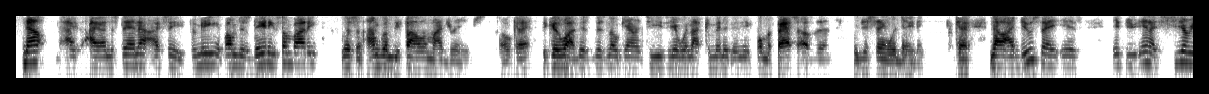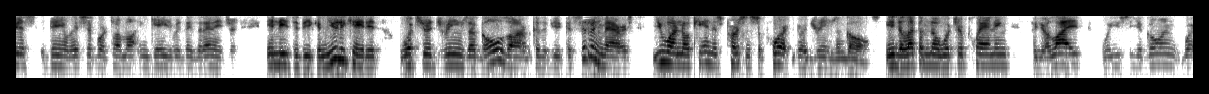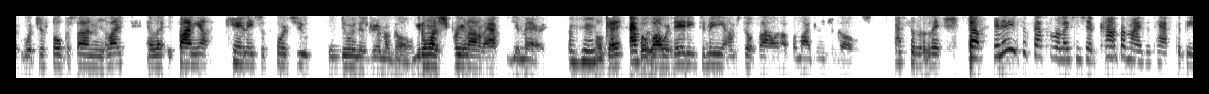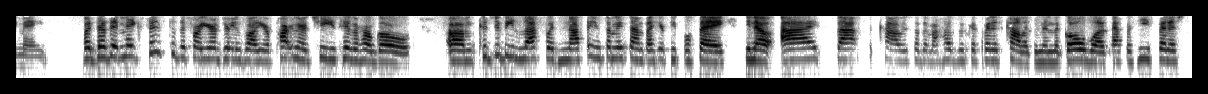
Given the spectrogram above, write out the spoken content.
Now, I, I understand that. I see. For me, if I'm just dating somebody, listen, I'm going to be following my dreams, okay? Because why? There's, there's no guarantees here. We're not committed in any form of fashion other than we're just saying we're dating, okay? Now, I do say is if you're in a serious dating relationship or talking about engagement, things of that nature, it needs to be communicated what your dreams or goals are because if you're considering marriage, you want to know can this person support your dreams and goals. You need to let them know what you're planning for your life, where you see you're going, what, what you're focused on in your life, and let, finding out can they support you in doing this dream or goal. You don't want to spring on them after you're married. Mm-hmm. Okay? Absolutely. But while we're dating, to me, I'm still following up on my dreams and goals. Absolutely. So in any successful relationship, compromises have to be made. But does it make sense to defer your dreams while your partner achieves his or her goals? Um, could you be left with nothing? So many times I hear people say, you know, I stopped college so that my husband could finish college, and then the goal was after he finished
